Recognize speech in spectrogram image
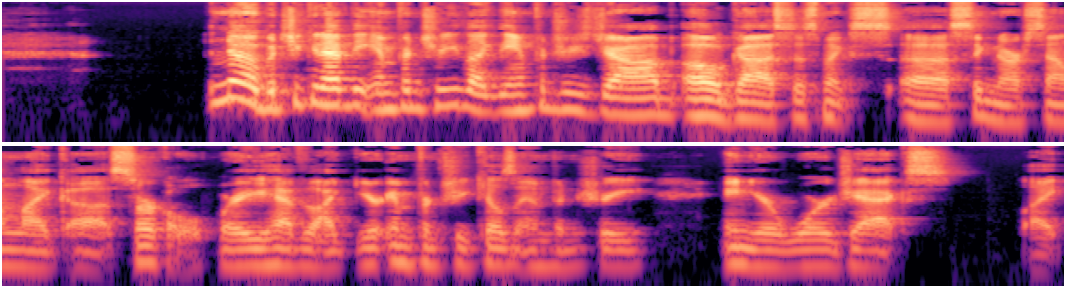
no, but you could have the infantry, like the infantry's job. Oh gosh, this makes uh, Cygnar sound like uh, Circle, where you have like your infantry kills infantry, and your warjacks like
